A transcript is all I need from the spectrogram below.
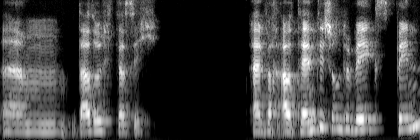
ähm, dadurch, dass ich einfach authentisch unterwegs bin,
